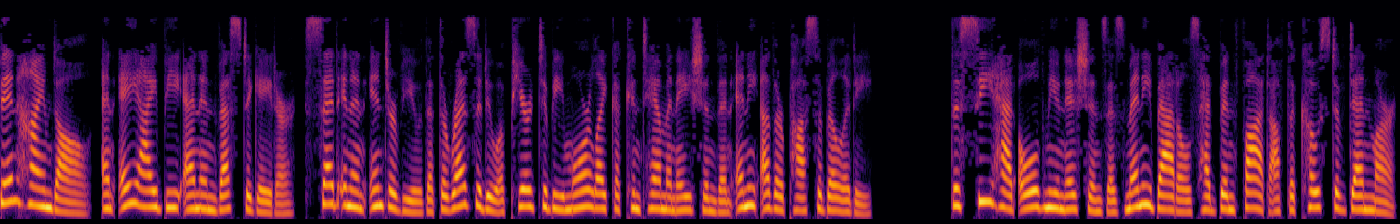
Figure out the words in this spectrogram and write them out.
Finn Heimdal, an AIBN investigator, said in an interview that the residue appeared to be more like a contamination than any other possibility. The sea had old munitions as many battles had been fought off the coast of Denmark.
